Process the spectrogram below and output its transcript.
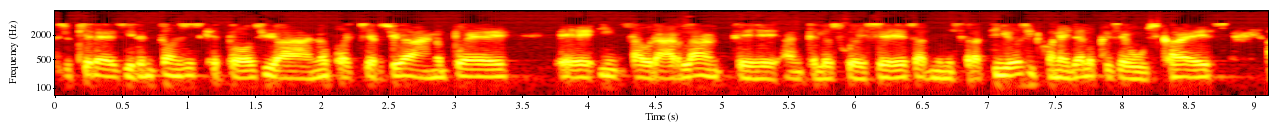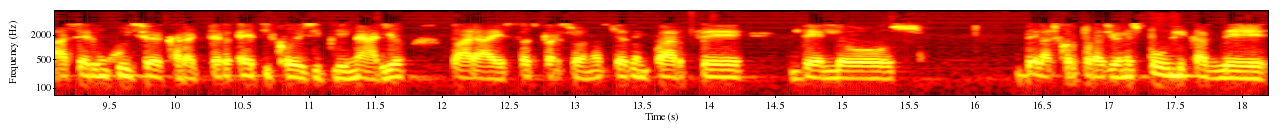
eso quiere decir entonces que todo ciudadano, cualquier ciudadano puede eh, instaurarla ante, ante los jueces administrativos y con ella lo que se busca es hacer un juicio de carácter ético disciplinario para estas personas que hacen parte de los de las corporaciones públicas de,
